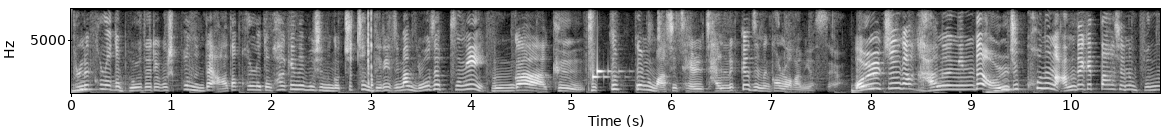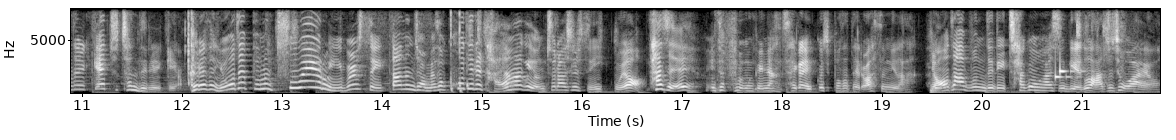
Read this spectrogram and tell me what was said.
블랙 컬러도 보여드리고 싶었는데 other color도 확인해보시는 거 추천드리지만 이 제품이 뭔가 그 북극곰 맛이 제일 잘 느껴지는 컬러감이었어요. 얼죽아 가능인데 얼죽코는 안 되겠다 하시는 분들께 추천드릴게요. 그래서 이 제품은 two-way로 입을 수 있다는 점에서 코디를 다양하게 연출하실 수 있고요. 사실 이 제품은 그냥 제가 입고 싶어서 데려왔습니다. 여자분들이 착용하시기에도 아주 좋아요.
